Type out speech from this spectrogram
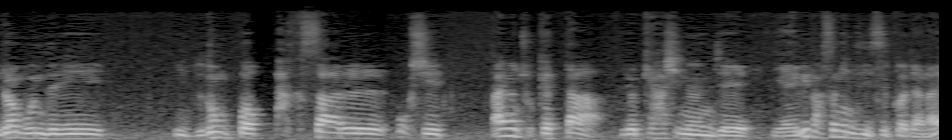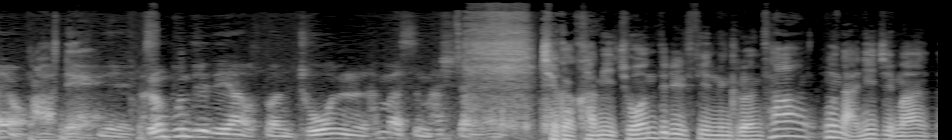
이런 분들이 이 노동법 박사를 혹시 따면 좋겠다 이렇게 하시는 이제 예비 박사님들이 있을 거잖아요. 아, 네. 네, 그런 분들에 대한 어떤 조언을 한 말씀 하시자면 제가 감히 조언 드릴 수 있는 그런 상황은 아니지만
